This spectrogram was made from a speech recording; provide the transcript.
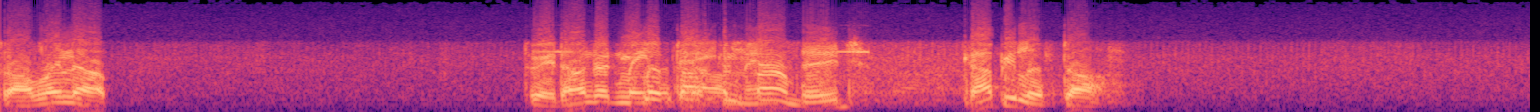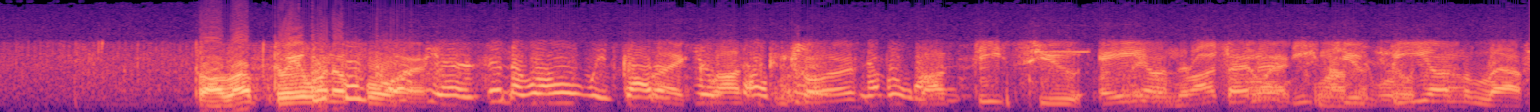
Throttling up. To 800 main Liftoff stage. confirmed. Stage. Copy liftoff. Throttle up. 3104. is in a row. We've got Right, a fuel lost controller. number one. Lost DCU-A on the center, DCU-B on the left.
